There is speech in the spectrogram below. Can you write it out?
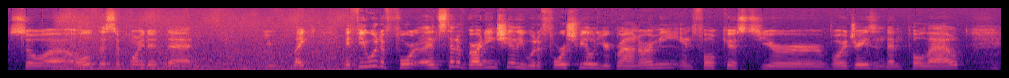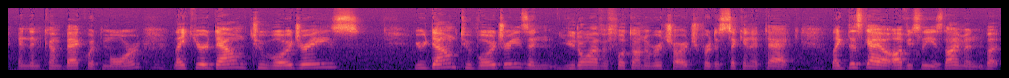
So, uh, all disappointed that you, like, if you would have for instead of Guardian Shield, you would have force field your ground army and focused your Void Rays and then pull out and then come back with more. Like you're down two Void Rays, you're down Void Rays and you don't have a photon overcharge for the second attack. Like this guy obviously is diamond, but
